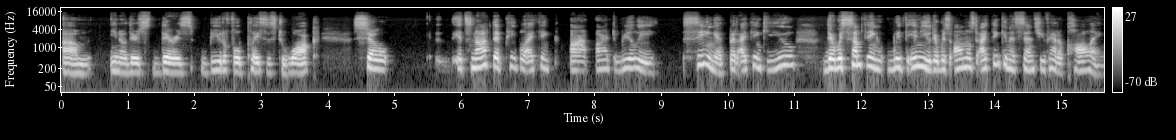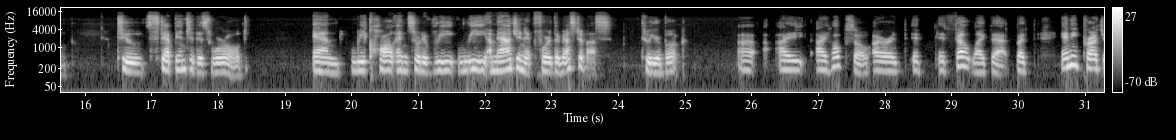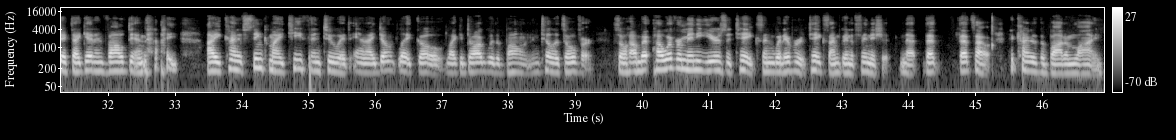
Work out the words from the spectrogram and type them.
Um, you know, there's there's beautiful places to walk. So it's not that people I think are, aren't really seeing it, but I think you there was something within you. There was almost I think in a sense you've had a calling to step into this world and recall and sort of re reimagine it for the rest of us through your book. Uh, I I hope so, or it, it it felt like that. But any project I get involved in, I I kind of sink my teeth into it and I don't let go like a dog with a bone until it's over. So how, however many years it takes and whatever it takes, I'm going to finish it. And that that that's how kind of the bottom line.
